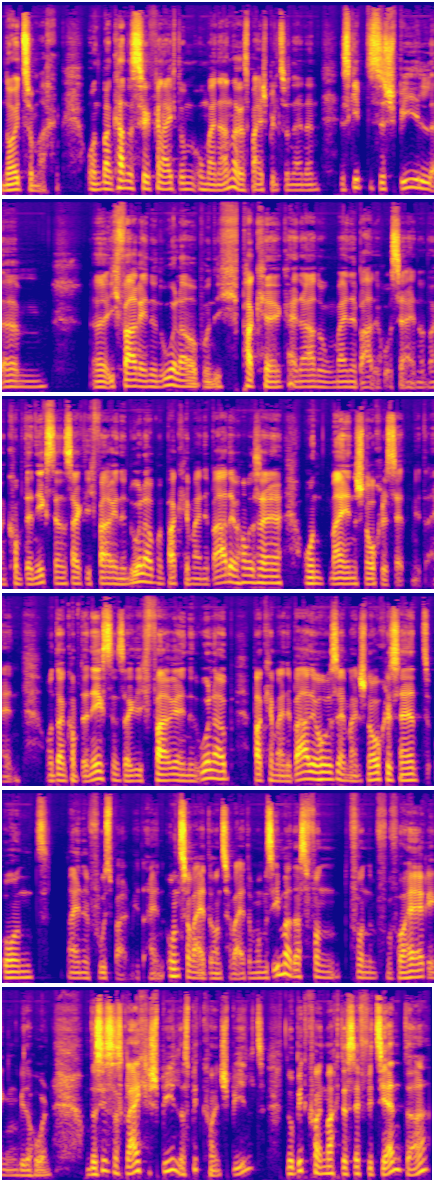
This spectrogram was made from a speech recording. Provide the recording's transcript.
neu zu machen. Und man kann das vielleicht, um, um ein anderes Beispiel zu nennen, es gibt dieses Spiel, ähm, äh, ich fahre in den Urlaub und ich packe, keine Ahnung, meine Badehose ein. Und dann kommt der nächste und sagt, ich fahre in den Urlaub und packe meine Badehose und mein Schnorchelset mit ein. Und dann kommt der nächste und sagt, ich fahre in den Urlaub, packe meine Badehose, mein Schnorchelset und meinen Fußball mit ein und so weiter und so weiter. Man muss immer das von, von, von vorherigen wiederholen. Und das ist das gleiche Spiel, das Bitcoin spielt, nur Bitcoin macht es effizienter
